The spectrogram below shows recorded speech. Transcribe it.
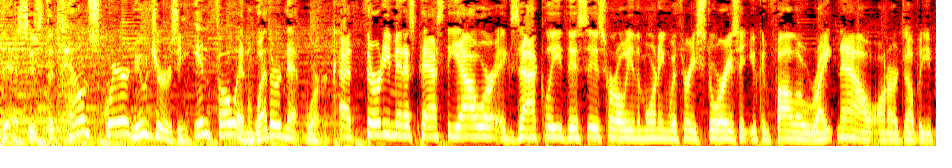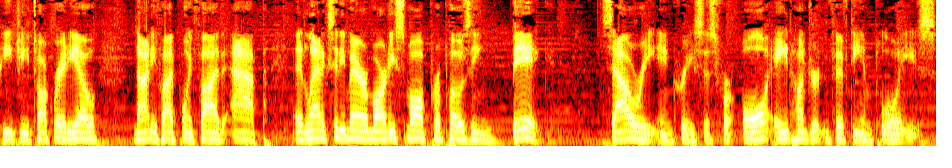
This is the Town Square, New Jersey Info and Weather Network. At 30 minutes past the hour exactly, this is Hurley in the Morning with three stories that you can follow right now on our WPG Talk Radio 95.5 app. Atlantic City Mayor Marty Small proposing big salary increases for all 850 employees,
